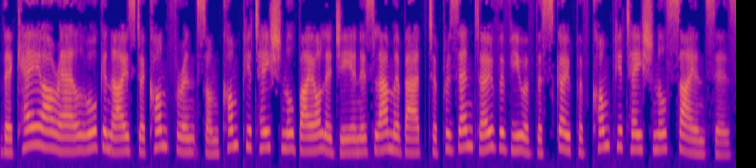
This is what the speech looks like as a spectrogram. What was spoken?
The KRL organized a conference on computational biology in Islamabad to present overview of the scope of computational sciences.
